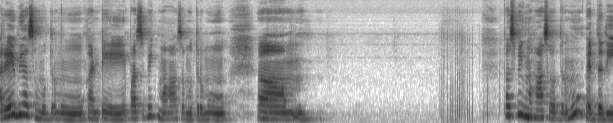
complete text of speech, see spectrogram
అరేబియా సముద్రము కంటే పసిఫిక్ మహాసముద్రము పసిఫిక్ మహాసముద్రము పెద్దది.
